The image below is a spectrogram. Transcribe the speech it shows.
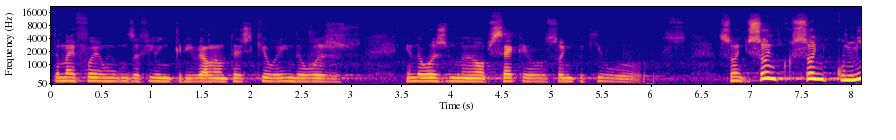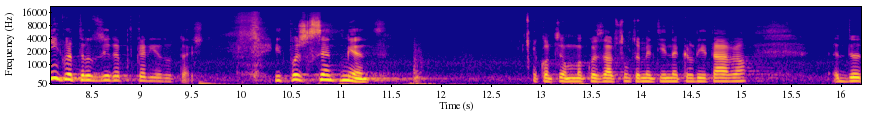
Também foi um desafio incrível, é um texto que eu ainda hoje, ainda hoje me obceca, eu sonho com aquilo, sonho, sonho, sonho comigo a traduzir a porcaria do texto. E depois, recentemente, aconteceu uma coisa absolutamente inacreditável de,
